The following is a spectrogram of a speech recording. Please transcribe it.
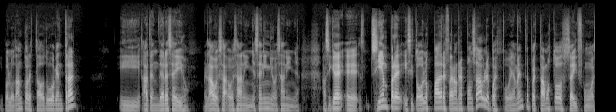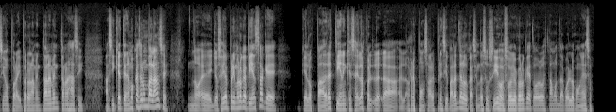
y por lo tanto el Estado tuvo que entrar y atender a ese hijo, ¿verdad? O esa, o esa niña, ese niño o esa niña. Así que eh, siempre, y si todos los padres fueran responsables, pues obviamente pues estamos todos safe, como decimos por ahí, pero lamentablemente no es así. Así que tenemos que hacer un balance. No, eh, yo soy el primero que piensa que que los padres tienen que ser los responsables principales de la educación de sus hijos. Eso yo creo que todos estamos de acuerdo con eso.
